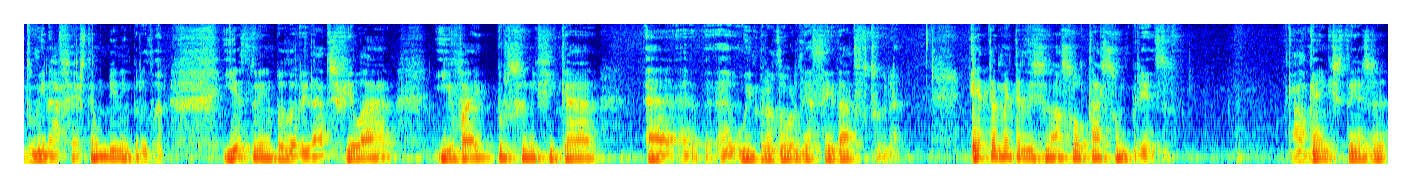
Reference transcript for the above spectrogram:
domina a festa, é um menino imperador. E esse menino imperador irá desfilar e vai personificar a, a, a, o imperador dessa idade futura. É também tradicional soltar-se um preso. Alguém que esteja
